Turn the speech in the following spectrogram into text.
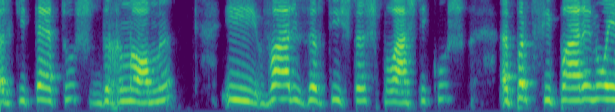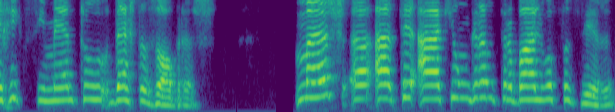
arquitetos de renome e vários artistas plásticos a participarem no enriquecimento destas obras. Mas há, há, aqui um grande trabalho a fazer,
